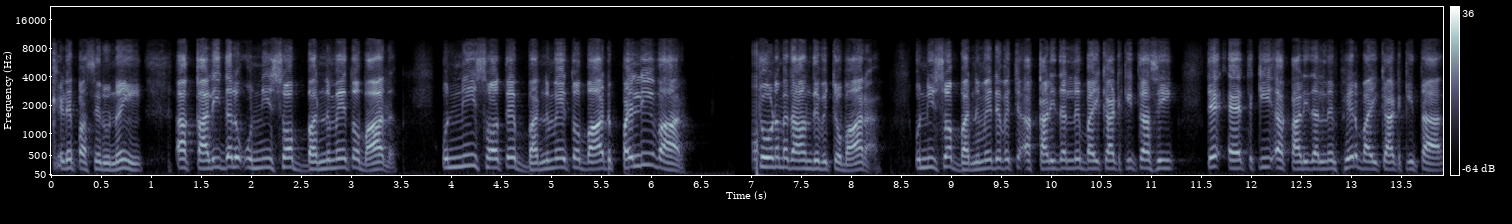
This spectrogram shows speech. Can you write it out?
ਕਿਹੜੇ ਪਾਸੇ ਨੂੰ ਨਹੀਂ। ਅਕਾਲੀ ਦਲ 1992 ਤੋਂ ਬਾਅਦ 1992 ਤੋਂ ਬਾਅਦ ਪਹਿਲੀ ਵਾਰ ਚੋਣ ਮੈਦਾਨ ਦੇ ਵਿੱਚੋਂ ਬਾਹਰ ਆ। 1992 ਦੇ ਵਿੱਚ ਅਕਾਲੀ ਦਲ ਨੇ ਬਾਈਕਾਟ ਕੀਤਾ ਸੀ ਤੇ ਐਤਕੀ ਅਕਾਲੀ ਦਲ ਨੇ ਫਿਰ ਬਾਈਕਾਟ ਕੀਤਾ।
